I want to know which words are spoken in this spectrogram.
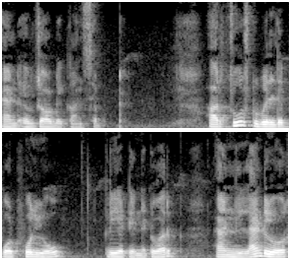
and absorbed a concept. Or choose to build a portfolio, create a network, and land your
